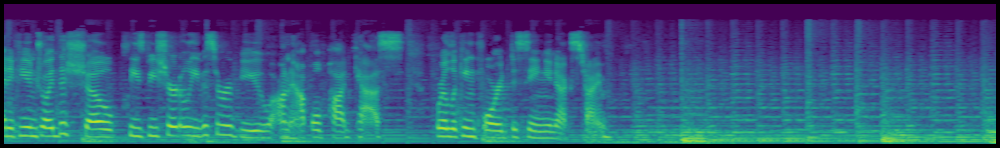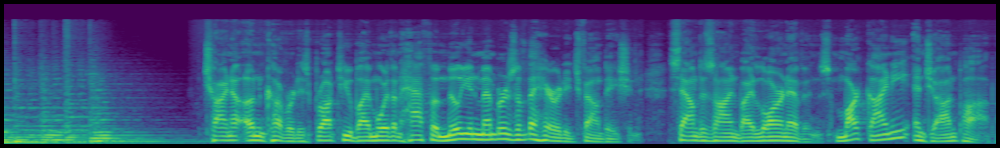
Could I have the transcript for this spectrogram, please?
And if you enjoyed this show, please be sure to leave us a review on Apple Podcasts. We're looking forward to seeing you next time. China Uncovered is brought to you by more than half a million members of the Heritage Foundation. Sound design by Lauren Evans, Mark Geiney, and John Popp.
